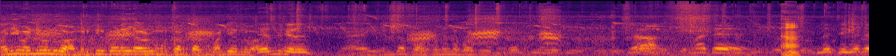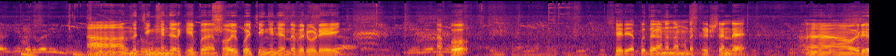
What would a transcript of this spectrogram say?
വലിയ വണ്ടി കൊണ്ടുപോവാ. മെഡിക്കൽ കോളേജിൽ അവിടെ കടത്താക്കും വണ്ടി ആ ആ. അന്ന് ചിങ്ങൻ ചിറക്കി ഇപ്പോൾ പോയി പോയി ചിങ്ങൻ ചേരന്റെ പരിപാടിയായി. അപ്പോൾ ശരി അപ്പോൾ ഇതാണ് നമ്മുടെ കൃഷ്ണന്റെ ഒരു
